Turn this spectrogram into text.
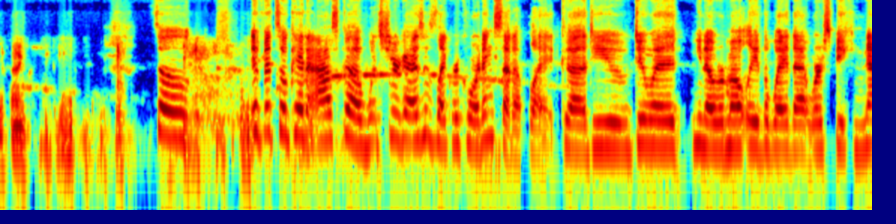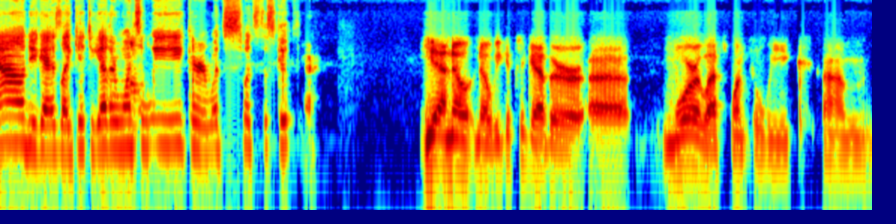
Thanks. So, if it's okay to ask, uh, what's your guys' like recording setup like? Uh, do you do it, you know, remotely the way that we're speaking now? Do you guys like get together once a week, or what's what's the scoop there? Yeah, no, no, we get together uh, more or less once a week. Um,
